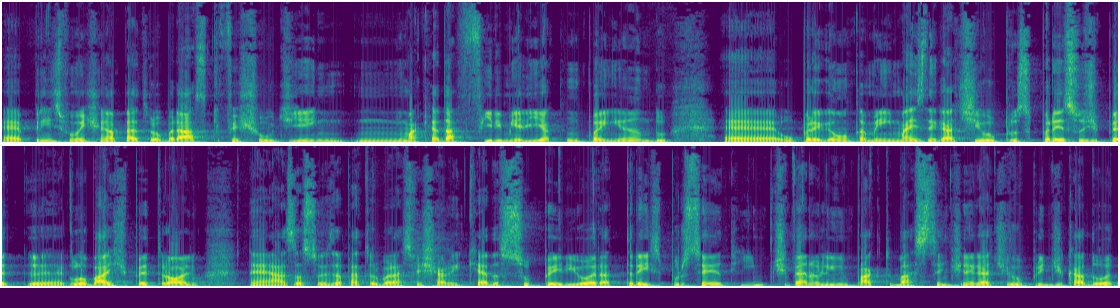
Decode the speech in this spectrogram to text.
é, principalmente na Petrobras, que fechou o dia em, em uma queda firme ali, acompanhando é, o pregão também mais negativo para os preços de, é, globais de petróleo. Né? As ações da Petrobras fecharam em queda superior a 3% e tiveram ali um impacto bastante negativo para o indicador.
